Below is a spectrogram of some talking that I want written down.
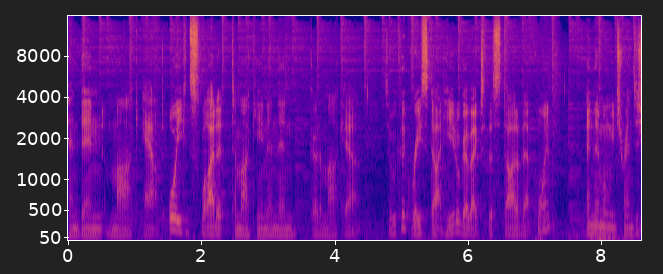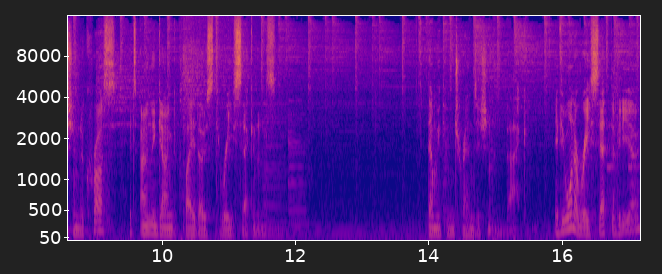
and then mark out. Or you could slide it to mark in and then go to mark out. So we click restart here, it'll go back to the start of that point. And then when we transition it across, it's only going to play those three seconds. Then we can transition it back. If you want to reset the video,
